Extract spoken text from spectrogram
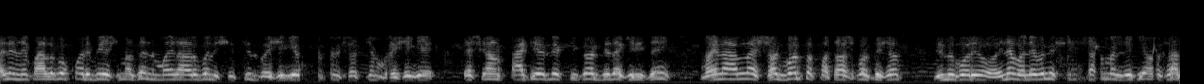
अहिले नेपालको परिवेशमा चाहिँ महिलाहरू पनि शिक्षित भइसके सक्षम भइसके। त्यस कारण पार्टीहरूले टिकट दिँदाखेरि चाहिँ महिलाहरूलाई सकभर त पचास प्रतिशत दिनु पर्यो होइन भने पनि शिक्षामा लेखे अनुसार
